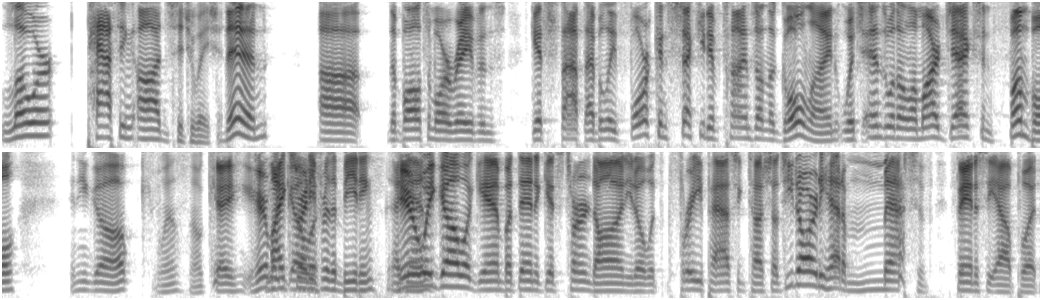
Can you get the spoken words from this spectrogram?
lower passing odds situation. Then uh, the Baltimore Ravens get stopped, I believe, four consecutive times on the goal line, which ends with a Lamar Jackson fumble. And you go, "Ok- well, okay, here Mike's we go. ready for the beating. Here we go again, but then it gets turned on, you know, with three passing touchdowns. He'd already had a massive fantasy output.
